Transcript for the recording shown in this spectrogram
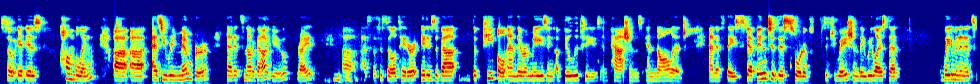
So it is humbling uh, uh, as you remember that it's not about you, right? Uh, as the facilitator, it is about the people and their amazing abilities and passions and knowledge. And if they step into this sort of situation, they realize that, wait a minute, it's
